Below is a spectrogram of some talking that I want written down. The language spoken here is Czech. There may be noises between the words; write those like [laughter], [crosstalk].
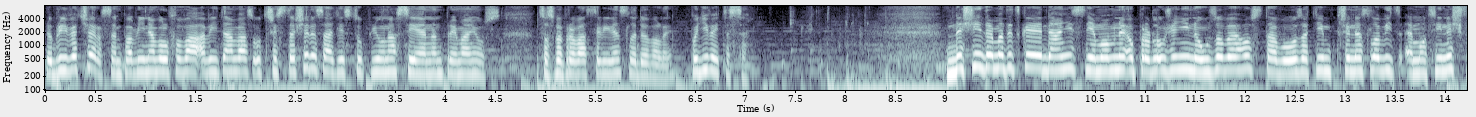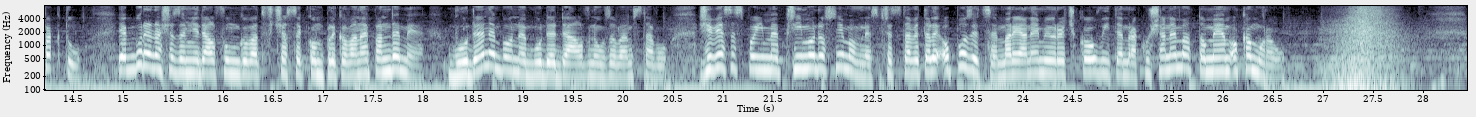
Dobrý večer, jsem Pavlína Wolfová a vítám vás u 360 stupňů na CNN Prima News. Co jsme pro vás celý den sledovali? Podívejte se. Dnešní dramatické jednání sněmovny o prodloužení nouzového stavu zatím přineslo víc emocí než faktů. Jak bude naše země dál fungovat v čase komplikované pandemie? Bude nebo nebude dál v nouzovém stavu? Živě se spojíme přímo do sněmovny s představiteli opozice Marianem Jurečkou, Vítem Rakušanem a Tomiem Okamurou.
